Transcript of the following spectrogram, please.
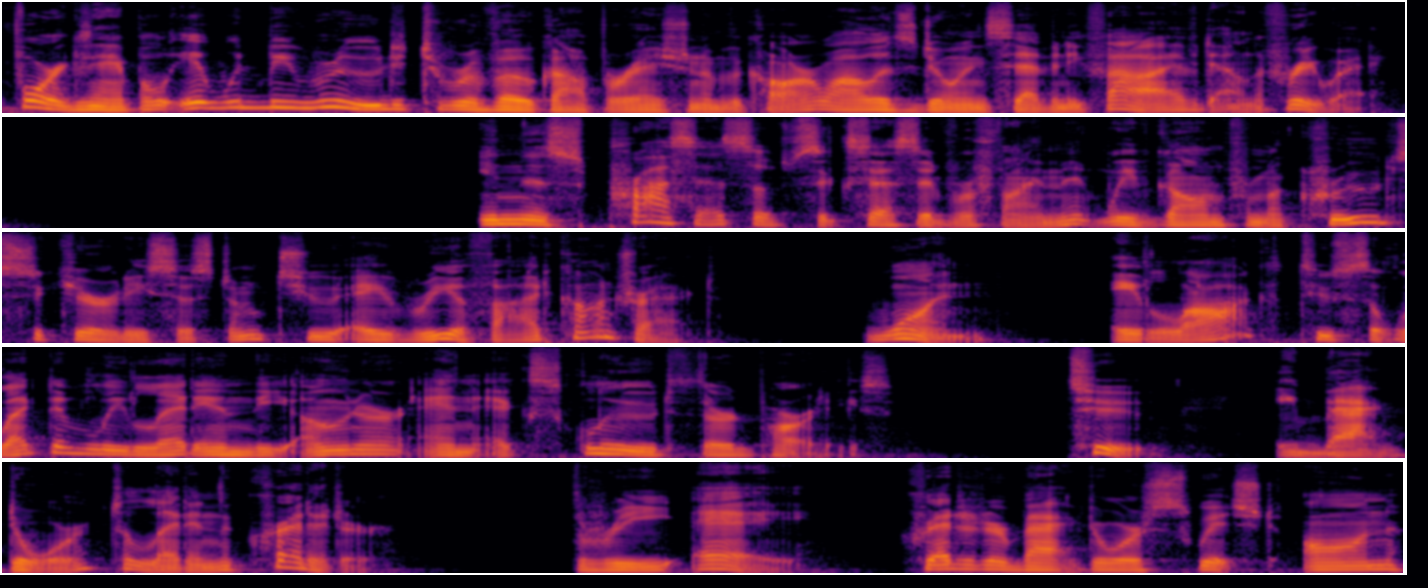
For example, it would be rude to revoke operation of the car while it's doing 75 down the freeway. In this process of successive refinement, we've gone from a crude security system to a reified contract. 1 a lock to selectively let in the owner and exclude third parties. 2. A backdoor to let in the creditor. 3a. Creditor backdoor switched on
